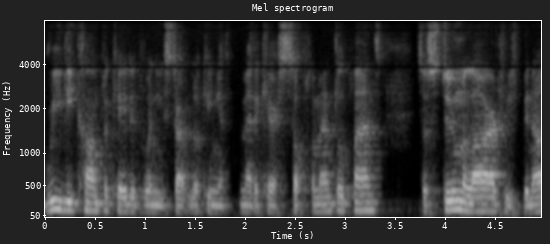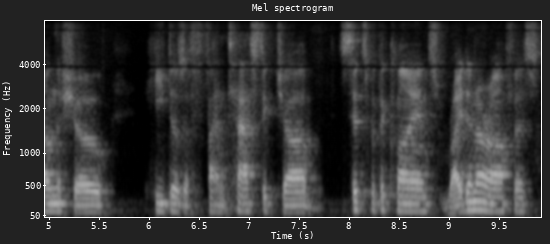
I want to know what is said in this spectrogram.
really complicated when you start looking at Medicare supplemental plans. So Stu Millard, who's been on the show, he does a fantastic job. Sits with the clients right in our office,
